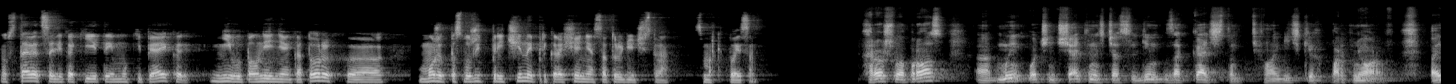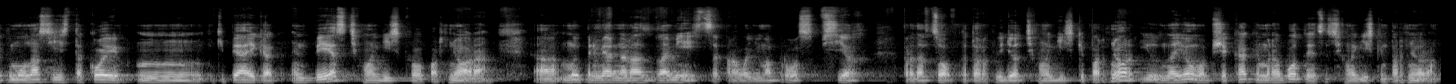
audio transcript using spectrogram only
ну, ставятся ли какие-то ему KPI, невыполнение которых э, может послужить причиной прекращения сотрудничества с маркетплейсом? Хороший вопрос. А, мы очень тщательно сейчас следим за качеством технологических партнеров. Поэтому у нас есть такой KPI, как NPS технологического партнера. А, мы примерно раз в два месяца проводим опрос всех продавцов, которых ведет технологический партнер, и узнаем вообще, как им работает с технологическим партнером,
